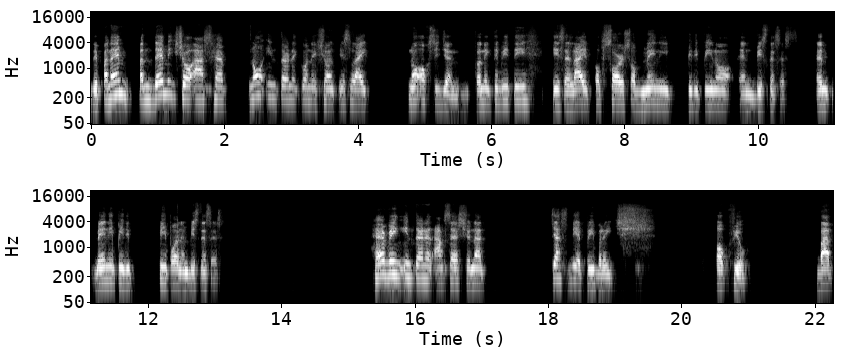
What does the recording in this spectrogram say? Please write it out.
The pandem pandemic show us have no internet connection is like no oxygen. Connectivity is a life of source of many Filipino and businesses and many people and businesses. Having internet access should not just be a privilege of few, but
